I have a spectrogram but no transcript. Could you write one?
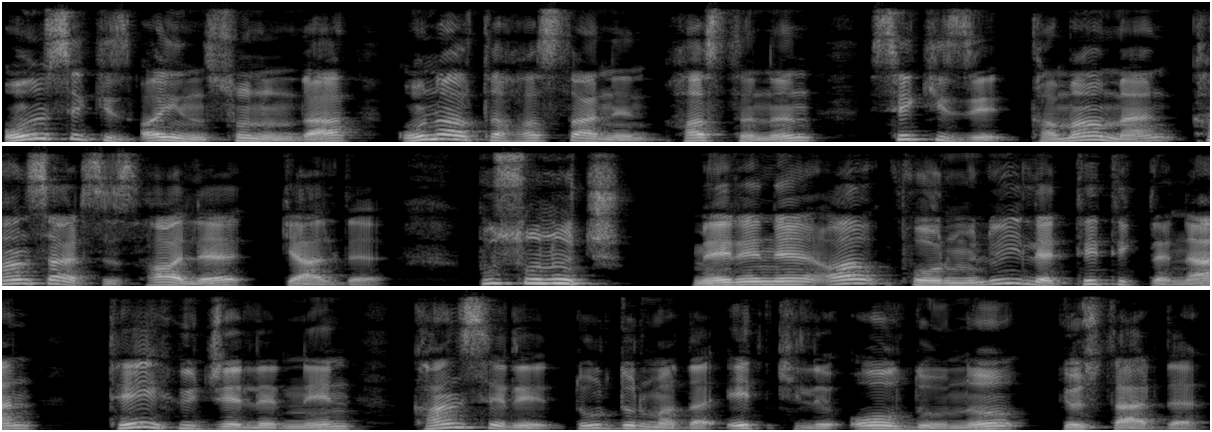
18 ayın sonunda 16 hastanenin hastanın 8'i tamamen kansersiz hale geldi. Bu sonuç mRNA formülü ile tetiklenen T hücrelerinin kanseri durdurmada etkili olduğunu gösterdi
